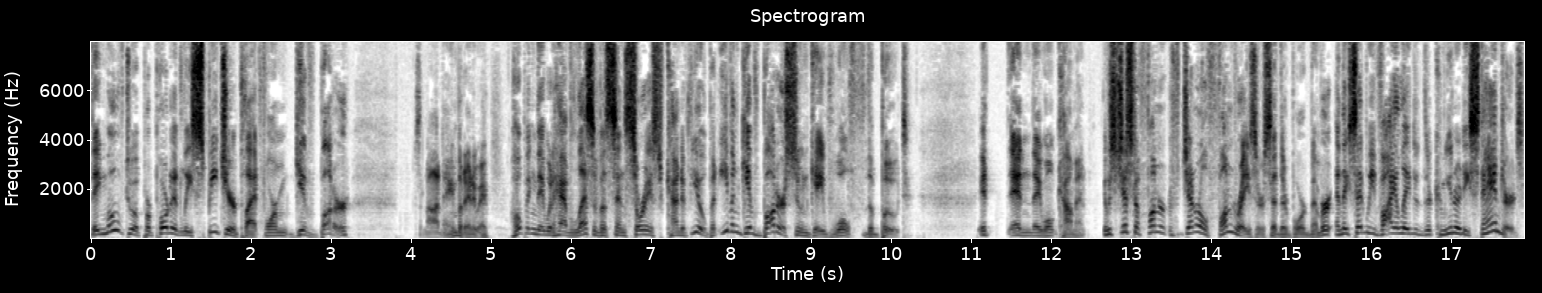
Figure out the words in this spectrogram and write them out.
They moved to a purportedly speechier platform, Givebutter. It's an odd name, but anyway, hoping they would have less of a censorious kind of view. But even Givebutter soon gave Wolf the boot. It, and they won't comment. It was just a fun, general fundraiser, said their board member, and they said we violated their community standards.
